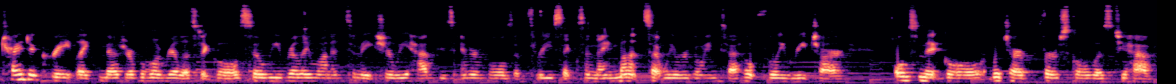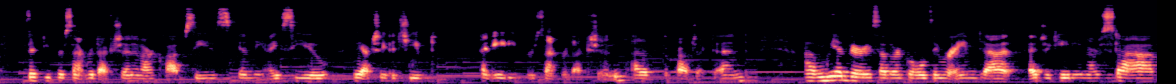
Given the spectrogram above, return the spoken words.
tried to create like measurable and realistic goals. So we really wanted to make sure we had these intervals of three, six, and nine months that we were going to hopefully reach our ultimate goal, which our first goal was to have 50% reduction in our CLABSIs in the ICU. We actually achieved an 80% reduction at the project end. Um, we had various other goals. They were aimed at educating our staff,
